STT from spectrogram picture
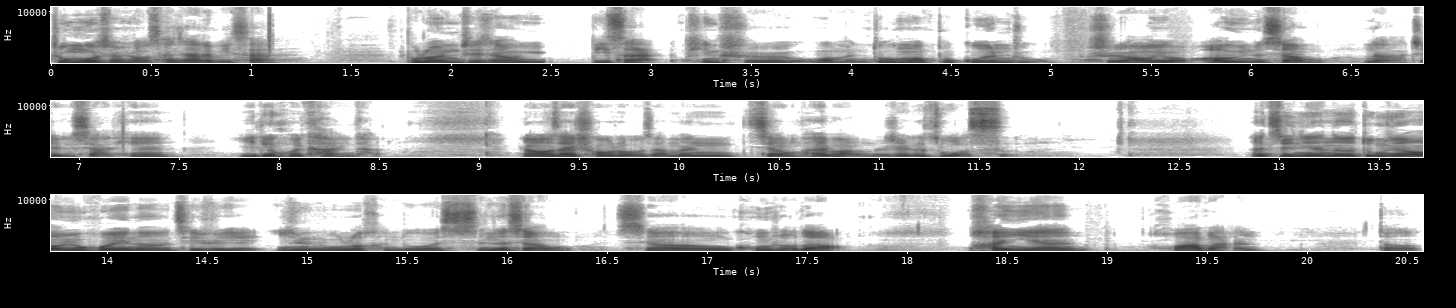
中国选手参加的比赛。不论这项比赛平时我们多么不关注，只要有奥运的项目，那这个夏天一定会看一看，然后再瞅瞅咱们奖牌榜的这个座次。那今年的东京奥运会呢，其实也引入了很多新的项目。像空手道、攀岩、滑板等，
